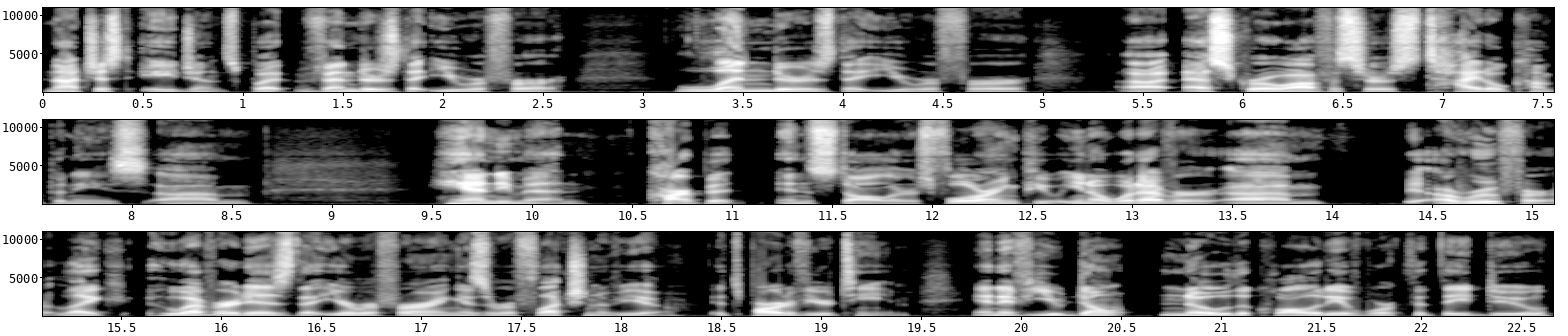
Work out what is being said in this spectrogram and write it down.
not just agents, but vendors that you refer, lenders that you refer, uh, escrow officers, title companies, um, handymen, carpet installers, flooring people, you know, whatever. Um, a roofer, like whoever it is that you're referring is a reflection of you. It's part of your team. And if you don't know the quality of work that they do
